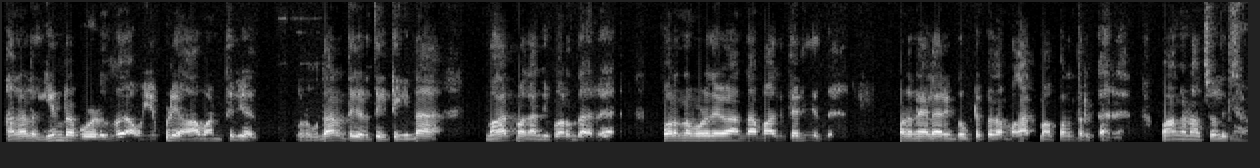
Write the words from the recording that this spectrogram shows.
அதனால ஈன்ற பொழுது அவன் எப்படி ஆவான்னு தெரியாது. ஒரு உதாரணத்துக்கு எடுத்துக்கிட்டிங்கன்னா மகாத்மா காந்தி பிறந்தாரு. பிறந்த பொழுதே அந்த அம்மாவுக்கு தெரிஞ்சது. உடனே எல்லாரையும் கூப்பிட்டு இப்பதான் மகாத்மா பிறந்திருக்காரு. வாங்க நான் சொல்லுங்க.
